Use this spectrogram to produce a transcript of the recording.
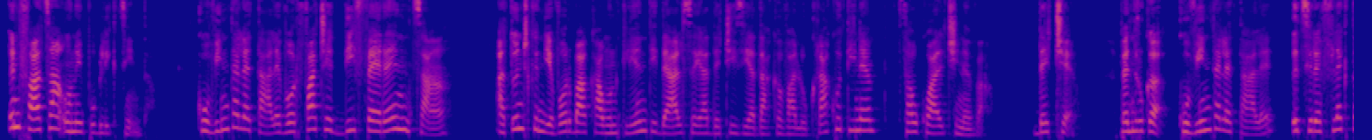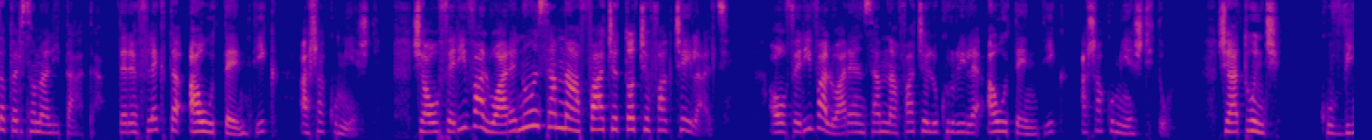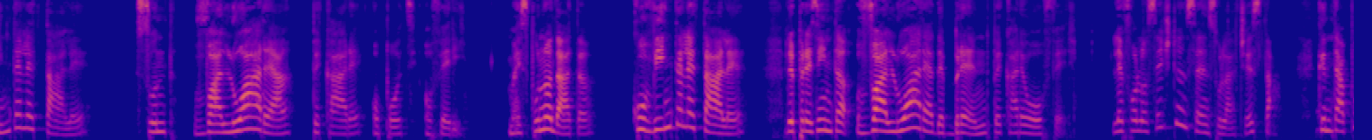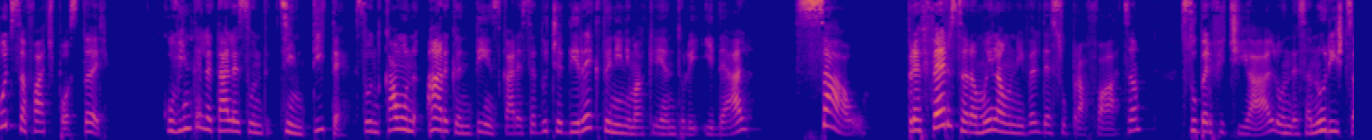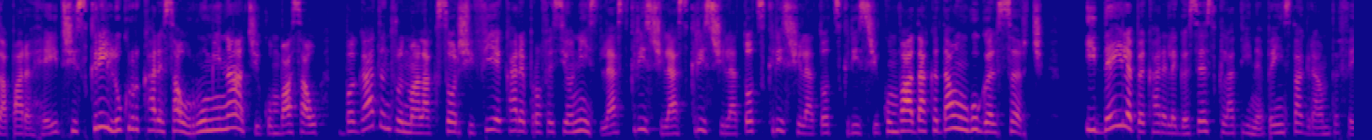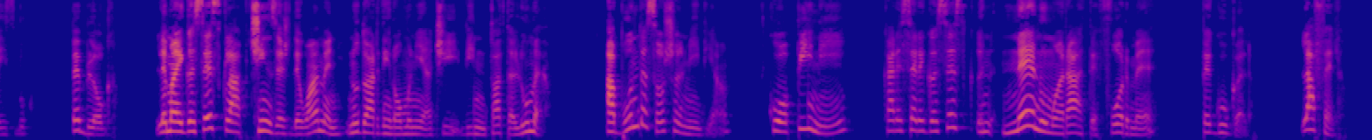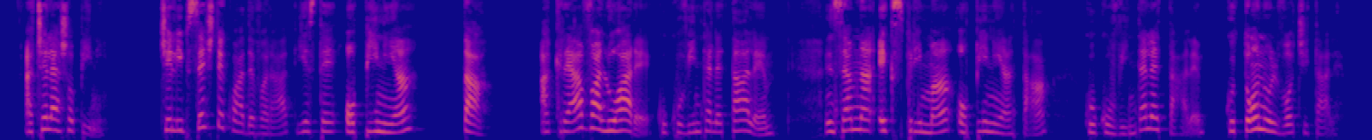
în fața unui public țintă. Cuvintele tale vor face diferența atunci când e vorba ca un client ideal să ia decizia dacă va lucra cu tine sau cu altcineva. De ce? Pentru că cuvintele tale îți reflectă personalitatea, te reflectă autentic așa cum ești. Și a oferi valoare nu înseamnă a face tot ce fac ceilalți. A oferi valoare înseamnă a face lucrurile autentic așa cum ești tu. Și atunci, cuvintele tale sunt valoarea pe care o poți oferi. Mai spun o dată, cuvintele tale reprezintă valoarea de brand pe care o oferi. Le folosești în sensul acesta? Când te apuci să faci postări, cuvintele tale sunt țintite, sunt ca un arc întins care se duce direct în inima clientului ideal? Sau preferi să rămâi la un nivel de suprafață, superficial, unde să nu riști să apară hate și scrii lucruri care s-au ruminat și cumva s-au băgat într-un malaxor și fiecare profesionist le-a scris și le-a scris și le-a tot scris și le-a tot scris și cumva dacă dau un Google search, ideile pe care le găsesc la tine pe Instagram, pe Facebook, pe blog, le mai găsesc la 50 de oameni, nu doar din România, ci din toată lumea. Abundă social media cu opinii care se regăsesc în nenumărate forme pe Google. La fel, aceleași opinii. Ce lipsește cu adevărat este opinia ta. A crea valoare cu cuvintele tale înseamnă a exprima opinia ta cu cuvintele tale, cu tonul vocii tale.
